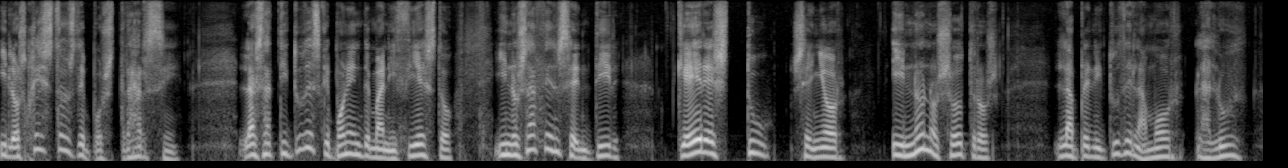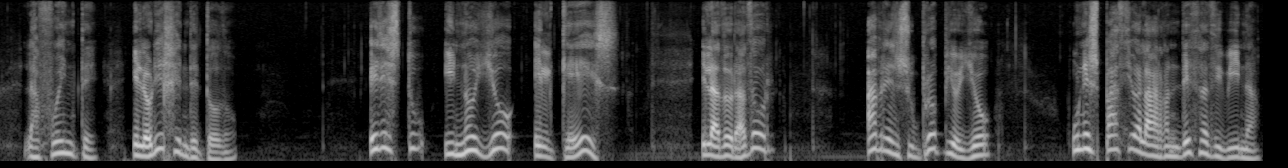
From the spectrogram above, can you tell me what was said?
Y los gestos de postrarse, las actitudes que ponen de manifiesto y nos hacen sentir que eres tú, Señor, y no nosotros, la plenitud del amor, la luz, la fuente, el origen de todo. Eres tú y no yo el que es. El adorador abre en su propio yo un espacio a la grandeza divina,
